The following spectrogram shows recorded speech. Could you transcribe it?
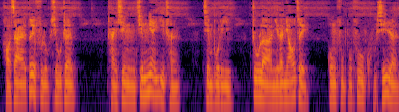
好在对付鲁修真。禅性精面一沉，金不离。住了你的鸟嘴，功夫不负苦心人，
